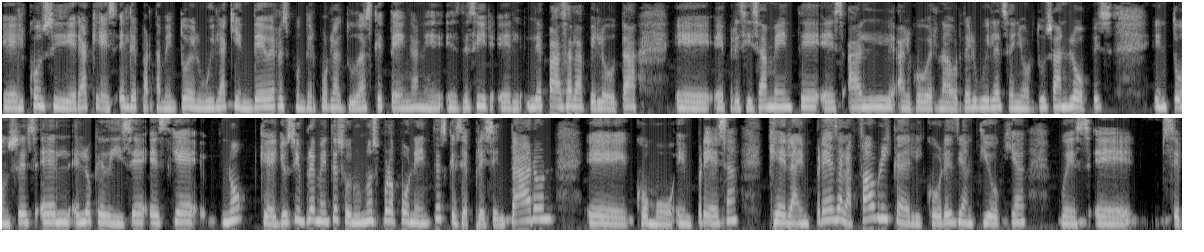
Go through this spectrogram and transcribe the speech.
él considera que es el departamento del Huila quien debe responder por las dudas que tengan, eh, es decir, él le pasa la pelota eh, eh, precisamente es al, al gobernador del Huila, el señor Dusan López. Entonces, él, él lo que dice es que no, que ellos simplemente son unos proponentes que se presentaron eh, como empresa, que la empresa, la fábrica de licores de Antioquia, pues eh, se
